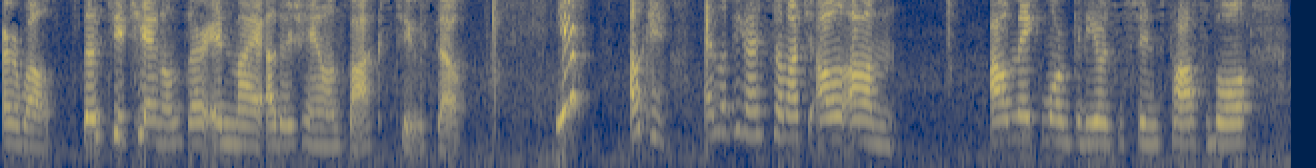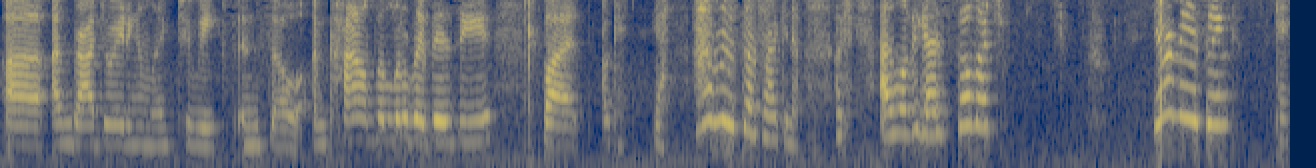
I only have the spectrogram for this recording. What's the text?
or well, those two channels are in my other channels box too, so yeah. Okay, I love you guys so much. I'll, um, I'll make more videos as soon as possible. Uh, I'm graduating in like two weeks, and so I'm kind of a little bit busy, but okay, yeah, I'm gonna stop talking now. Okay, I love you guys so much. You're amazing. Okay,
